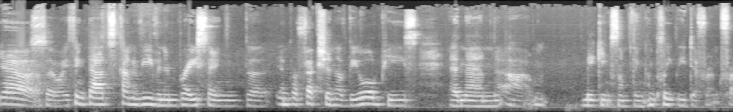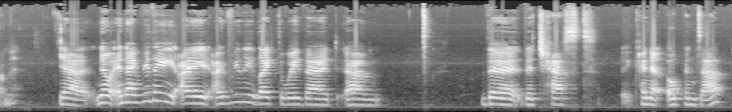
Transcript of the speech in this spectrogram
Yeah. So I think that's kind of even embracing the imperfection of the old piece, and then um, making something completely different from it. Yeah, no, and I really, I, I really like the way that um, the the chest kind of opens up,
